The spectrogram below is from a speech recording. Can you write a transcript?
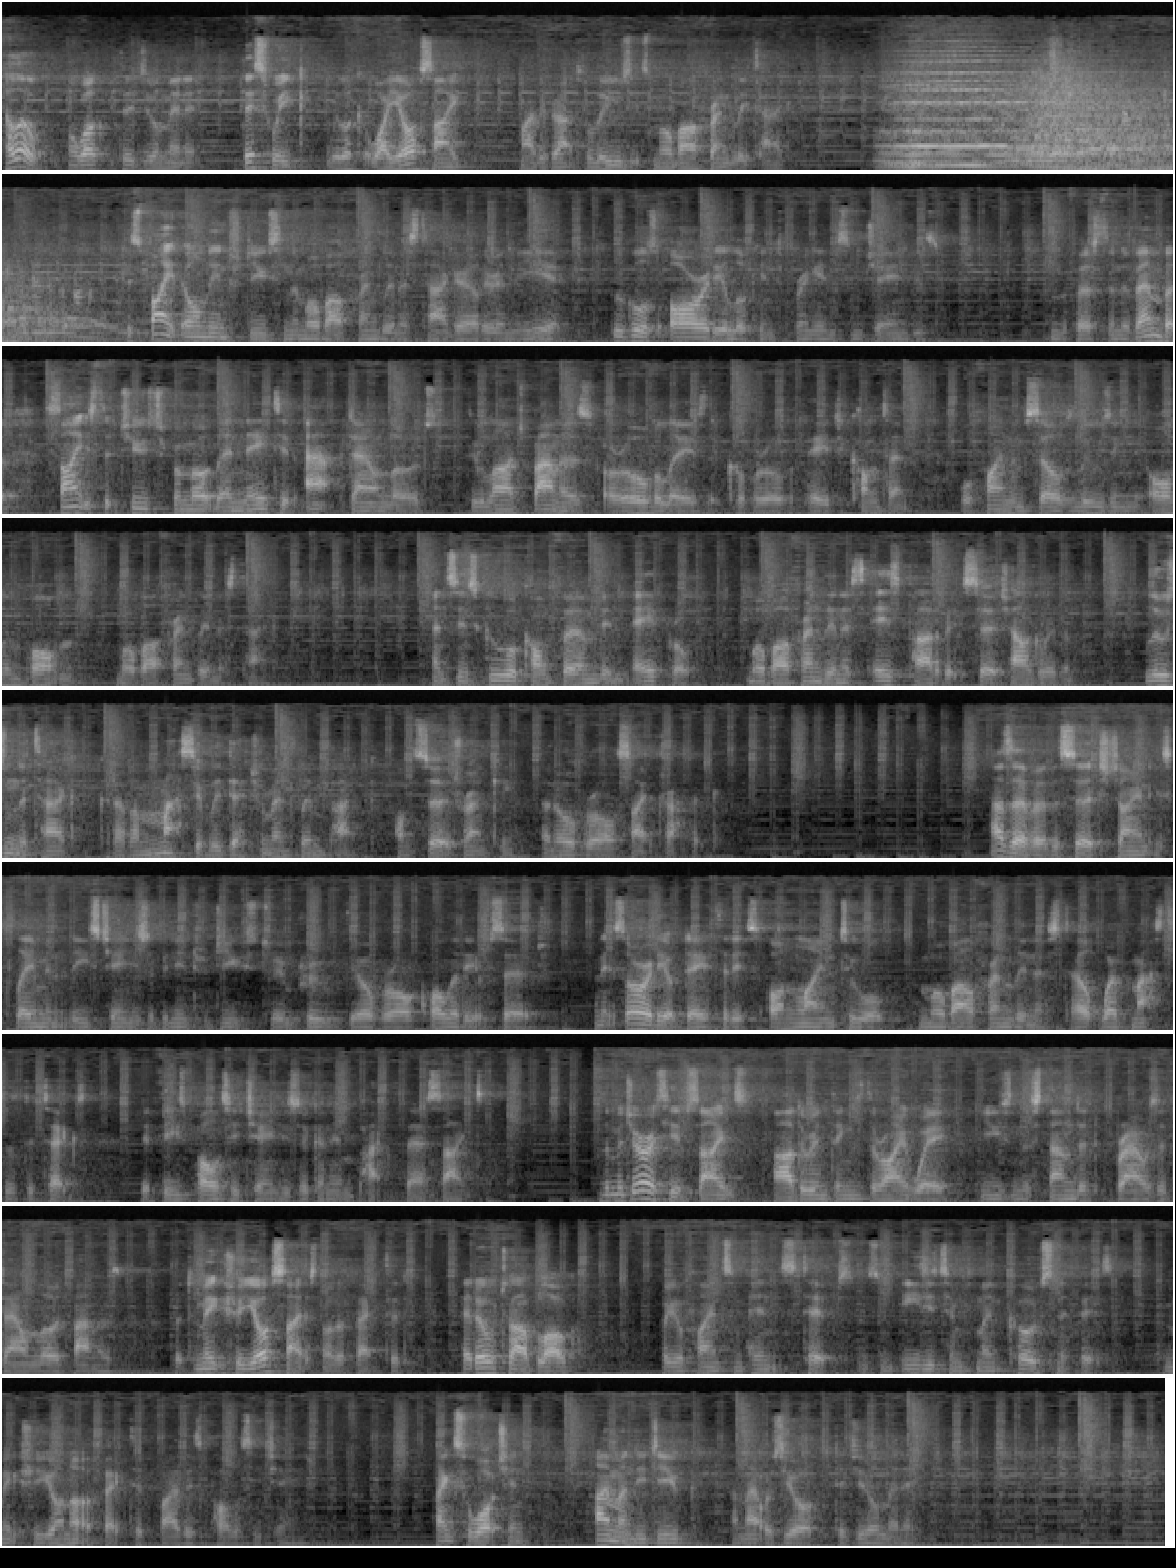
Hello and welcome to Digital Minute. This week we look at why your site might be about to lose its mobile friendly tag. Despite only introducing the mobile friendliness tag earlier in the year, Google's already looking to bring in some changes. From the 1st of November, sites that choose to promote their native app downloads through large banners or overlays that cover over-page content will find themselves losing the all-important mobile friendliness tag. And since Google confirmed in April mobile friendliness is part of its search algorithm, losing the tag could have a massively detrimental impact on search ranking and overall site traffic. As ever, the search giant is claiming that these changes have been introduced to improve the overall quality of search, and it's already updated its online tool for mobile friendliness to help webmasters detect if these policy changes are going to impact their site. The majority of sites are doing things the right way using the standard browser download banners, but to make sure your site's not affected, head over to our blog where you'll find some hints, tips and some easy to implement code snippets to make sure you're not affected by this policy change. Thanks for watching, I'm Andy Duke and that was your Digital Minute.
